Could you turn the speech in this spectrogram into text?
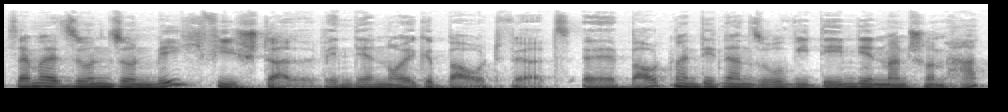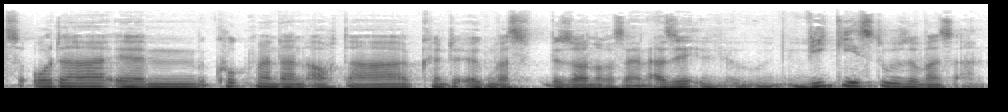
Sag mal, so ein, so ein Milchviehstall, wenn der neu gebaut wird, äh, baut man den dann so wie den, den man schon hat? Oder ähm, guckt man dann auch da, könnte irgendwas Besonderes sein? Also wie gehst du sowas an?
